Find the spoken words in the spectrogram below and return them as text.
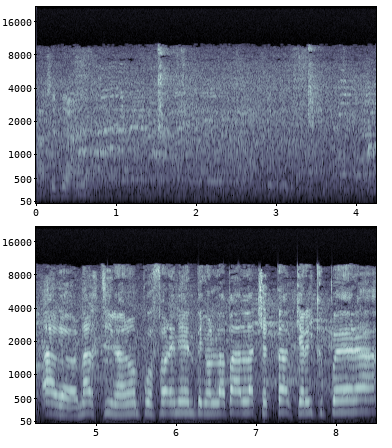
Marche bien. Allora, Martina non può fare niente con la palla, c'è Tab che recupera.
